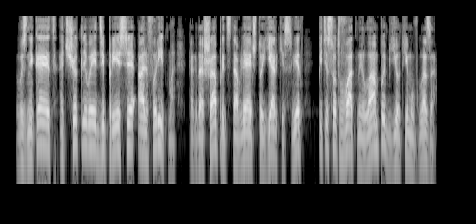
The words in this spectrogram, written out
возникает отчетливая депрессия альфа-ритма, когда Ша представляет, что яркий свет 500-ваттной лампы бьет ему в глаза.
